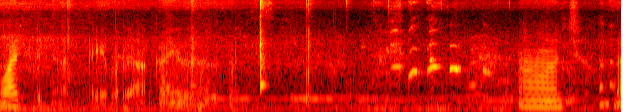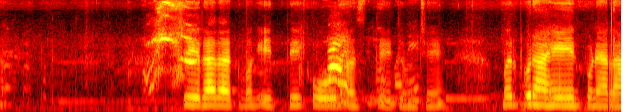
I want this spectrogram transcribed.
वाटते काय चेहरा दाख बघ इथे कोण असते तुमचे. भरपूर आहेत पुण्याला.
